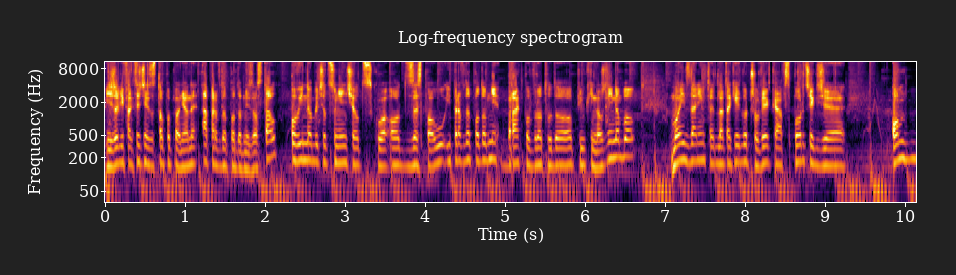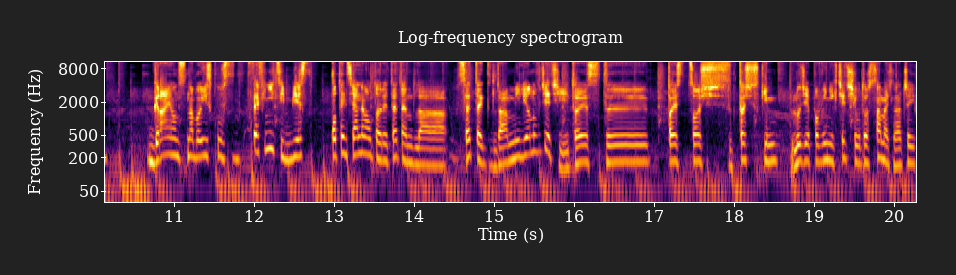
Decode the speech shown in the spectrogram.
jeżeli faktycznie został popełniony, a prawdopodobnie został, powinno być odsunięcie od, od zespołu i prawdopodobnie brak powrotu do piłki nożnej, no bo moim zdaniem to dla takiego człowieka w sporcie, gdzie on grając na boisku z definicji jest potencjalnym autorytetem dla setek, dla milionów dzieci. I to jest, y, to jest coś, ktoś, z kim ludzie powinni chcieć się utożsamiać. Inaczej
